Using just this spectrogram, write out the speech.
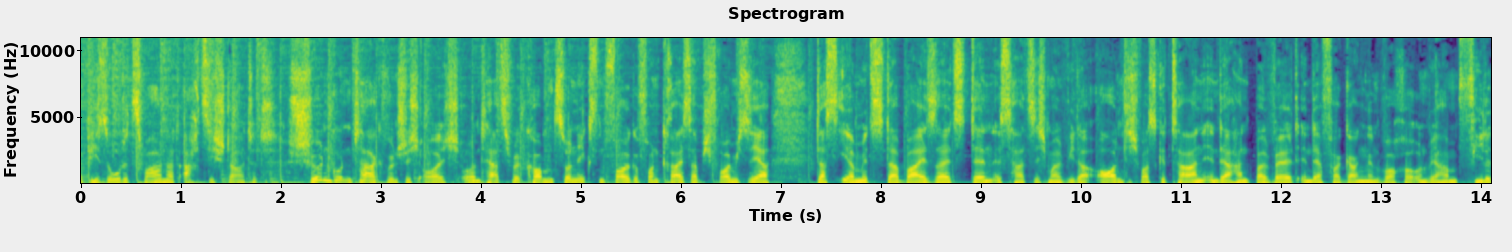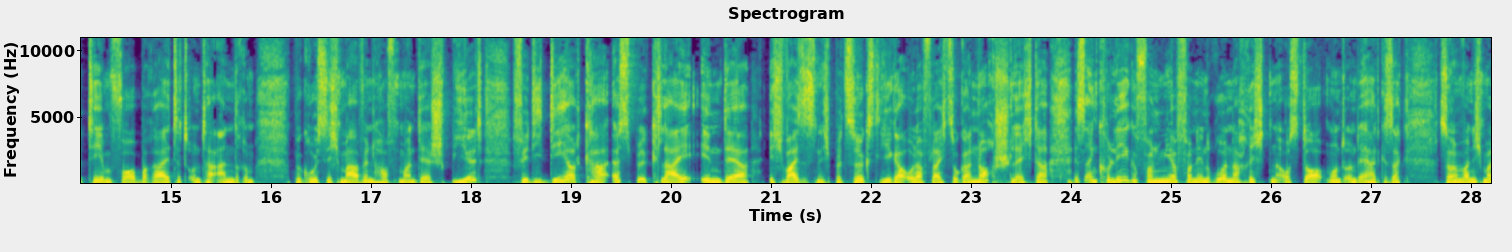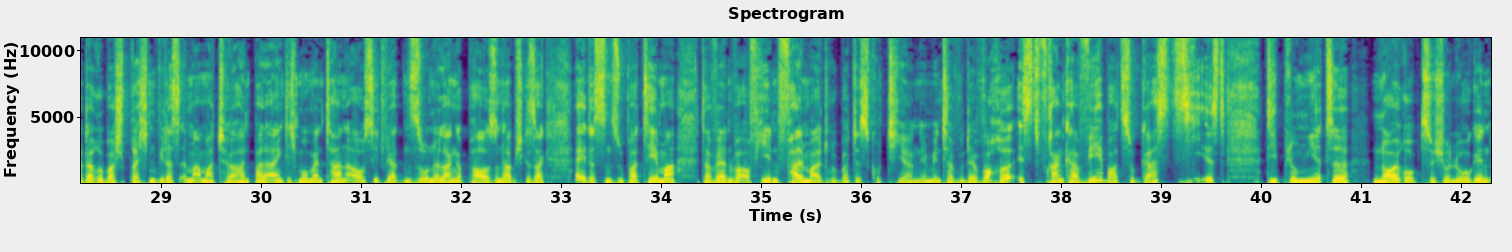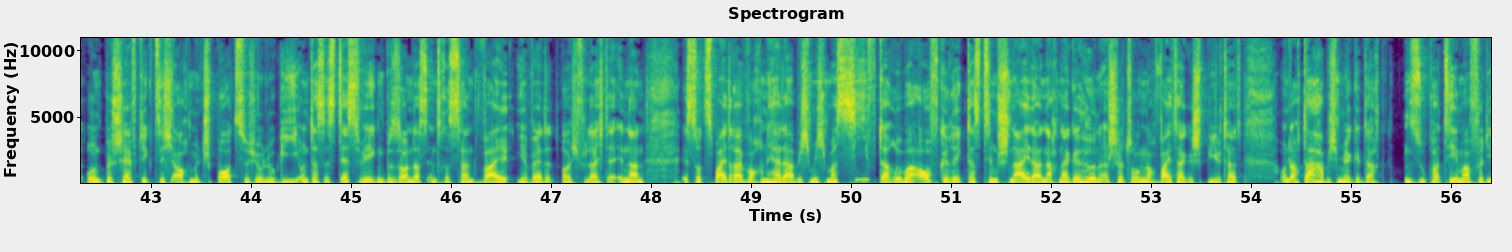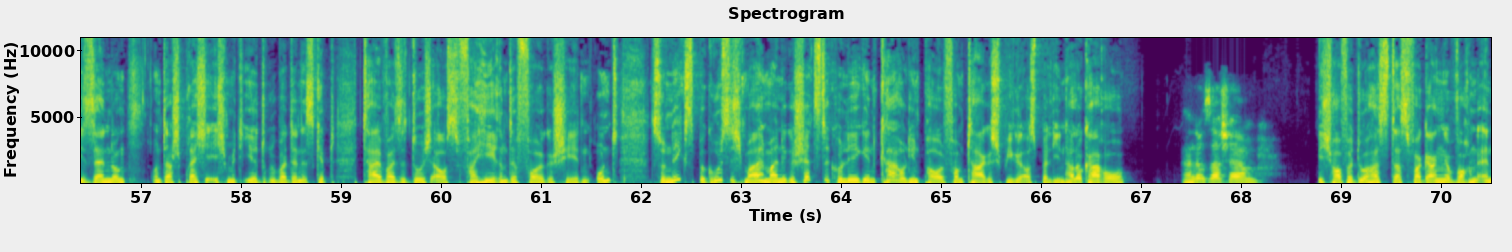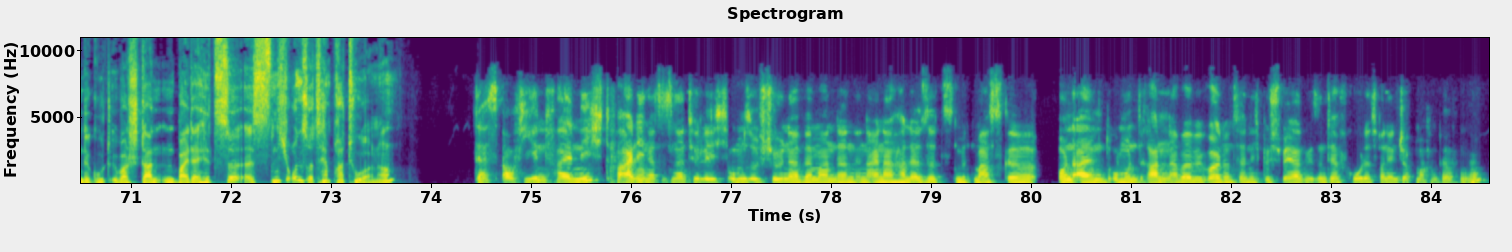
Episode 280 startet. Schönen guten Tag wünsche ich euch und herzlich willkommen zur nächsten Folge von Kreisab. Ich freue mich sehr, dass ihr mit dabei seid, denn es hat sich mal wieder ordentlich was getan in der Handballwelt in der vergangenen Woche und wir haben viele Themen vorbereitet. Unter anderem begrüße ich Marvin Hoffmann, der spielt für die DJK Öspelklei in der, ich weiß es nicht, Bezirksliga oder vielleicht sogar noch schlechter, ist ein Kollege von mir von den Ruhrnachrichten aus Dortmund und er hat gesagt, sollen wir nicht mal darüber sprechen, wie das im Amateurhandball Handball eigentlich momentan aussieht. Wir hatten so eine lange Pause und da habe ich gesagt, hey, das ist ein super Thema, da werden wir auf jeden Fall mal drüber diskutieren. Im Interview der Woche ist Franka Weber zu Gast. Sie ist diplomierte Neuropsychologin und beschäftigt sich auch mit Sportpsychologie und das ist deswegen besonders interessant, weil, ihr werdet euch vielleicht erinnern, ist so zwei, drei Wochen her, da habe ich mich massiv darüber aufgeregt, dass Tim Schneider nach einer Gehirnerschütterung noch weitergespielt hat. Und auch da habe ich mir gedacht, ein super Thema für die Sendung und da spreche ich mit ihr drüber, denn es gibt teilweise durchaus verheerende Folgeschäden. Und zunächst begrüße ich mal meine geschätzte Kollegin Caroline Paul vom Tagesspiegel aus Berlin. Hallo Caro. Hallo Sascha. Ich hoffe, du hast das vergangene Wochenende gut überstanden bei der Hitze. Es ist nicht unsere Temperatur, ne? Das auf jeden Fall nicht. Vor allen Dingen ist es natürlich umso schöner, wenn man dann in einer Halle sitzt mit Maske und allem drum und dran. Aber wir wollen uns ja nicht beschweren. Wir sind ja froh, dass wir den Job machen dürfen. Ne?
